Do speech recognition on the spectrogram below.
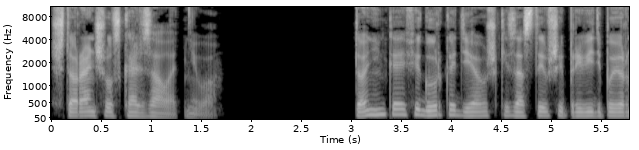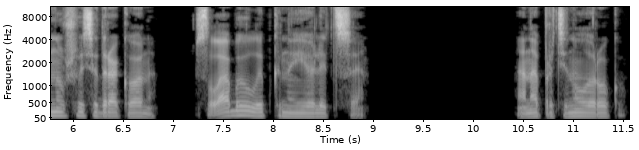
что раньше ускользало от него. Тоненькая фигурка девушки, застывшей при виде повернувшегося дракона, слабая улыбка на ее лице. Она протянула руку.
